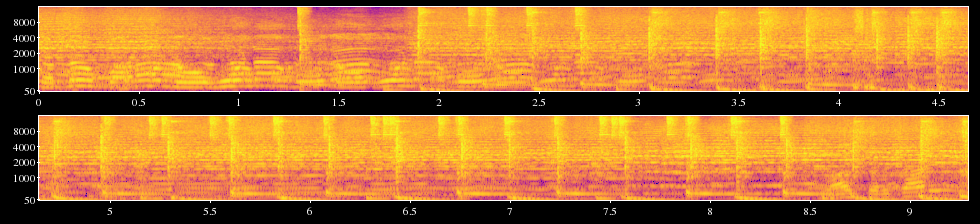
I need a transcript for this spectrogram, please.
તમે મારા રોગોના રોગોના રોગોના સરકારી?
